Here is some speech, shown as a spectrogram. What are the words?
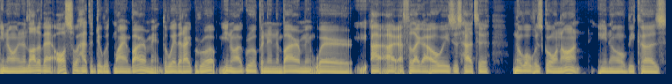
you know, and a lot of that also had to do with my environment, the way that I grew up. You know, I grew up in an environment where I, I feel like I always just had to know what was going on, you know, because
